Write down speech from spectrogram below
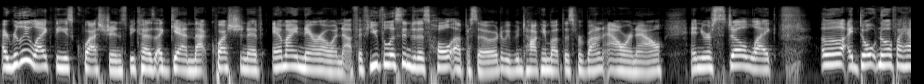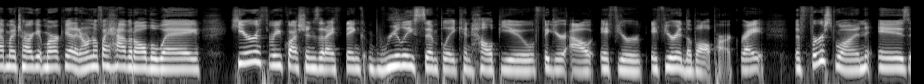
I really like these questions because, again, that question of, am I narrow enough? If you've listened to this whole episode, we've been talking about this for about an hour now, and you're still like, uh, I don't know if I have my target market. I don't know if I have it all the way. Here are three questions that I think really simply can help you figure out if you're if you're in the ballpark, right? The first one is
